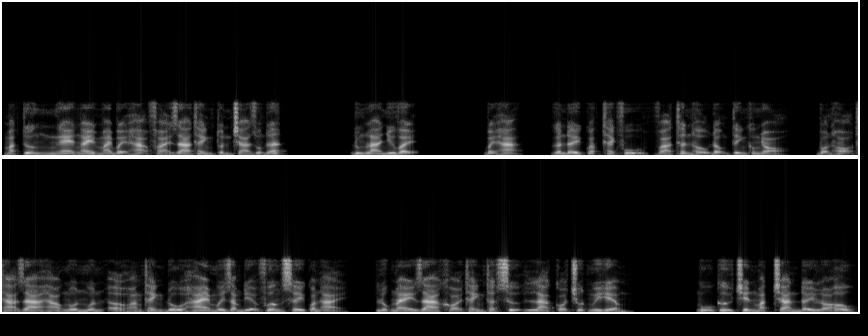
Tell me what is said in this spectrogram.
mặt tướng nghe ngày mai bệ hạ phải ra thành tuần tra ruộng đất. Đúng là như vậy. Bệ hạ, gần đây quắc thạch phụ và thân hậu động tinh không nhỏ, bọn họ thả ra hào ngôn muốn ở Hoàng Thành đồ 20 dặm địa phương xây quan hải, lúc này ra khỏi thành thật sự là có chút nguy hiểm. Ngũ cử trên mặt tràn đầy lo âu.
